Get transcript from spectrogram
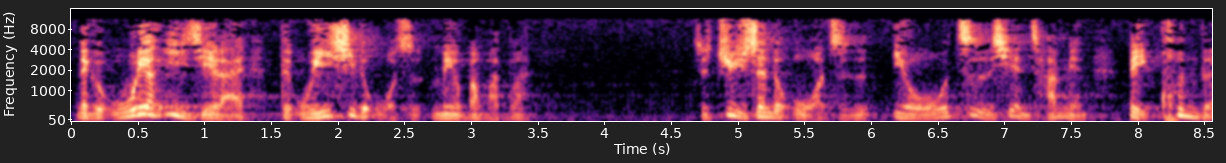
那个无量亿劫来的维系的我执没有办法断，是具身的我执由自现缠绵，被困的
